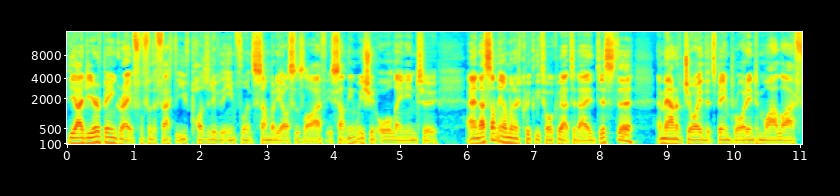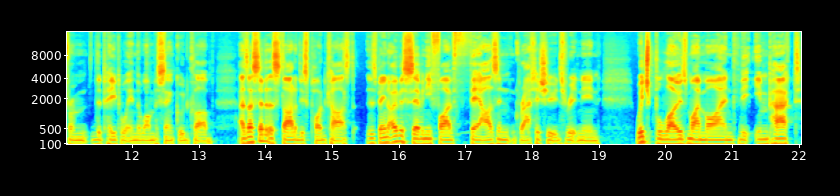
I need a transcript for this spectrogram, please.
the idea of being grateful for the fact that you've positively influenced somebody else's life is something we should all lean into. And that's something I'm going to quickly talk about today. Just the amount of joy that's been brought into my life from the people in the 1% Good Club. As I said at the start of this podcast, there's been over 75,000 gratitudes written in, which blows my mind the impact.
